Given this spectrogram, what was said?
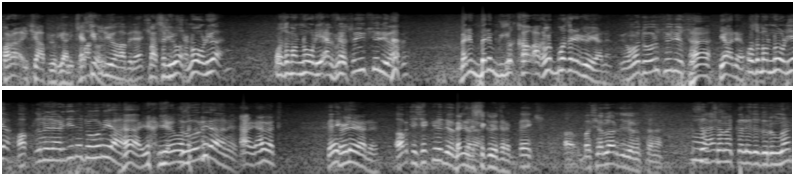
Para şey yapıyor yani kesiyor. Basılıyor habire. Şak, Basılıyor. şak, şak. Ne oluyor? O zaman ne oluyor? Enflasyon. Enflasyon yükseliyor abi. Benim benim aklım bu kadar eriyor yani. Ama doğru söylüyorsun. Ha, yani o zaman ne oluyor? Aklının erdiği de doğru yani. Ha, ya, o Doğru yani. Ha, evet. Peki. Öyle yani. Abi teşekkür ediyorum Ben de sana. teşekkür ederim. Peki. Başarılar diliyorum sana. Nasıl. Çanakkale'de durumlar?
